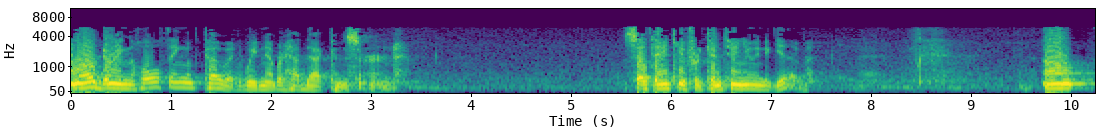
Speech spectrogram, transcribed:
You know, during the whole thing of COVID, we never had that concern. So thank you for continuing to give. Um,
